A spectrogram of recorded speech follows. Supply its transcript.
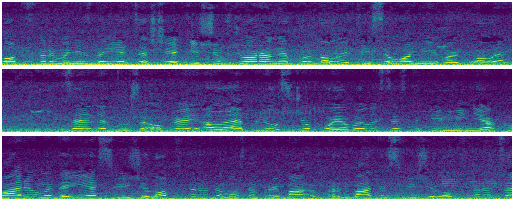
Лобстери, мені здається, що ті, що вчора не продали, ті сьогодні і виклали. Це не дуже окей, але плюс, що появилися такі міні-акваріуми, де є свіжі лобстери, де можна придбати свіжі лобстери, це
